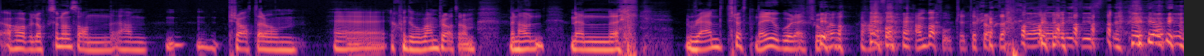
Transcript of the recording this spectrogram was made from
har väl också någon sån, han pratar om, eh, jag kommer inte ihåg vad han pratar om, men, han, men eh, Rand tröttnar ju och går därifrån. Ja. Han, får- han bara fortsätter prata. Ja, visst, visst. ja, det,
